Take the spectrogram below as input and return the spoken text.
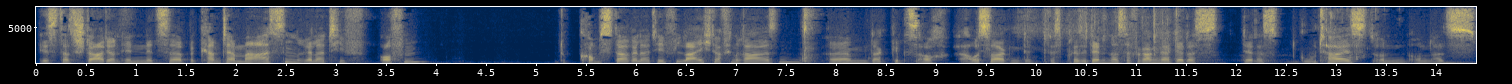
ist das Stadion in Nizza bekanntermaßen relativ offen. Du kommst da relativ leicht auf den Rasen. Ähm, da gibt's auch Aussagen de- des Präsidenten aus der Vergangenheit, der das, der das gut heißt und, und als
